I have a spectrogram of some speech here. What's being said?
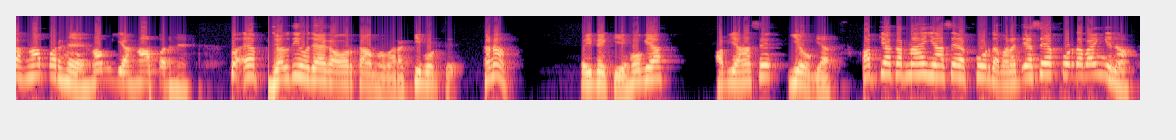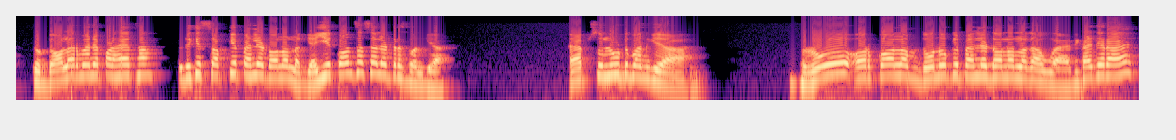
कहाँ पर हैं? हम यहाँ पर हैं। तो F जल्दी हो जाएगा और काम हमारा कीबोर्ड से। है ना? तो ये देखिए, हो गया। अब यहाँ से ये हो गया। अब क्या करना है? यहाँ से F4 दबाना। जैसे F4 दबाएँगे ना तो डॉलर मैंने पढ़ाया था। तो देखिए, सबके पहले डॉलर लग गया। ये कौन सा सेल एड्रेस बन गया? एब्सोल्यूट बन गया। रो और कॉलम दोनों के पहले डॉलर लगा हुआ है। दिखाई दे रहा है?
